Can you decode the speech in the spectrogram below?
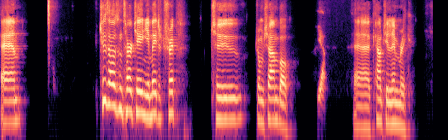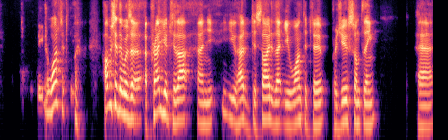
Um, 2013, you made a trip to Drumshanbo. Yeah. Uh, County Limerick. What? Obviously, there was a, a prelude to that, and you, you, had decided that you wanted to produce something, uh,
